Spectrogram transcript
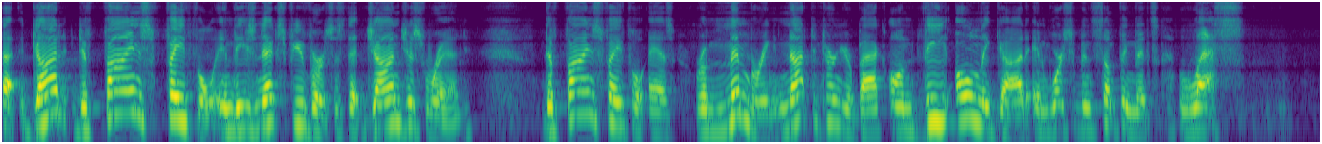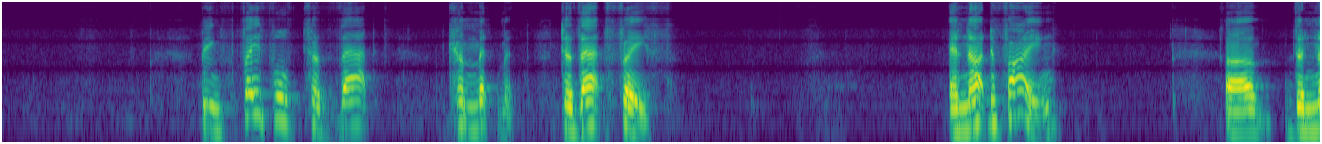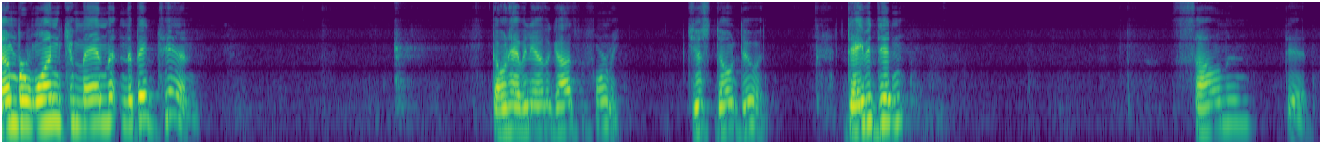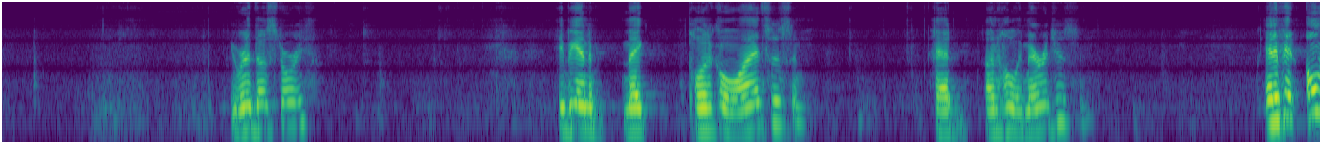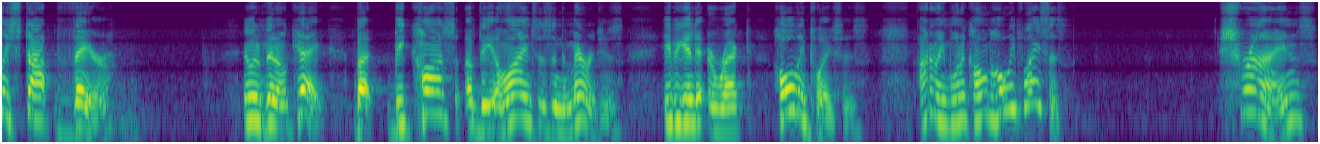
uh, God defines faithful in these next few verses that John just read, defines faithful as remembering not to turn your back on the only God and worshiping something that's less. Being faithful to that commitment to that faith and not defying uh, the number one commandment in the Big Ten. Don't have any other gods before me. Just don't do it. David didn't. Solomon did. You read those stories? He began to make political alliances and had unholy marriages. And if it only stopped there, it would have been okay. But because of the alliances and the marriages, he began to erect holy places. I don't even want to call them holy places. Shrines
